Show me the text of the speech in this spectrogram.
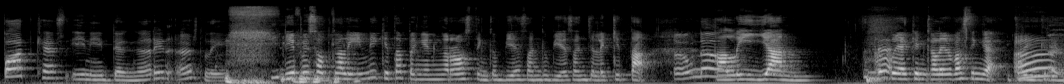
podcast ini. Dengerin Earthly. Di episode kali ini kita pengen ngerosting kebiasaan-kebiasaan jelek kita. Oh no. Kalian. Aku yakin kalian pasti nggak keren-keren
